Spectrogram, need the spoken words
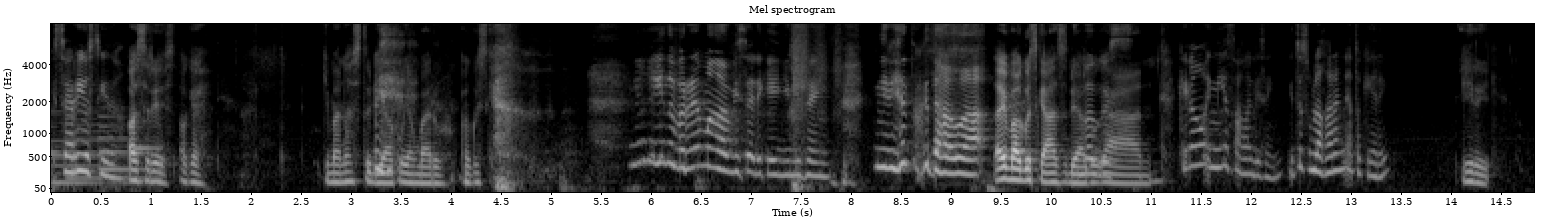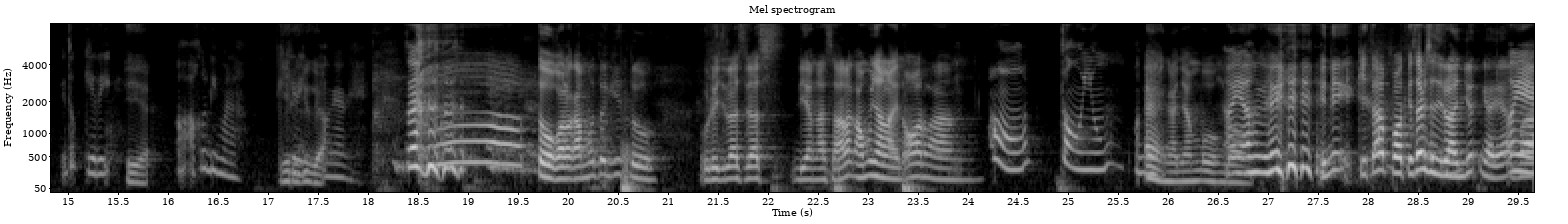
serius gitu? Oh serius, oke. Gimana studi aku yang baru? Bagus kan? Nggak kayak gitu bener emang gak bisa deh kayak gini sayang Gini tuh ketawa Tapi bagus kan studi aku Bagus kan? Kayak kamu ini salah deh sayang Itu sebelah kanan atau kiri? Kiri. Itu kiri Iya. Oh aku di mana? Kiri juga. Oke oke Tuh kalau kamu tuh gitu. Udah jelas-jelas dia nggak salah, kamu nyalain orang. Oh toyong Oke Eh nggak nyambung. Oh dong. ya oke Ini kita podcastnya bisa dilanjut nggak ya? Oh iya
